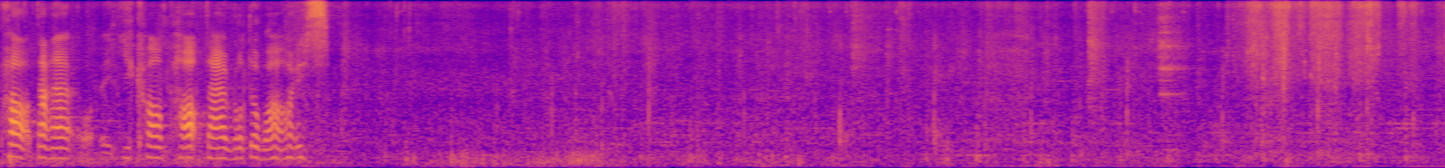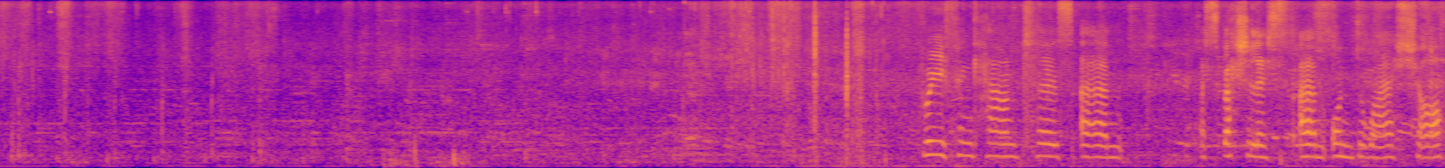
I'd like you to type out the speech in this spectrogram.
park there, you can't park there otherwise. Brief Encounters, um, a specialist um, underwear shop.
